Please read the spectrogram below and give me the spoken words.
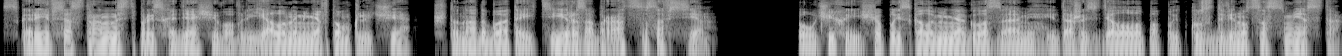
Скорее, вся странность происходящего влияла на меня в том ключе, что надо бы отойти и разобраться со всем. Паучиха еще поискала меня глазами и даже сделала попытку сдвинуться с места.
